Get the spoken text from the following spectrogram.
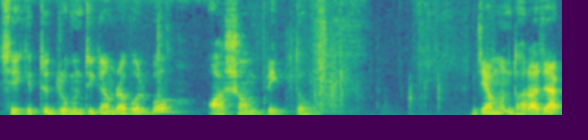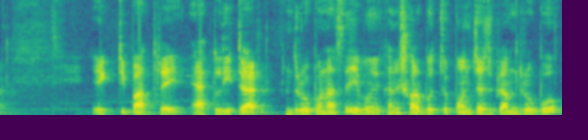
সেই ক্ষেত্রে দ্রবণটিকে আমরা বলব অসম্পৃক্ত। যেমন ধরা যাক একটি পাত্রে এক লিটার দ্রবণ আছে এবং এখানে সর্বোচ্চ পঞ্চাশ গ্রাম দ্রব্য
